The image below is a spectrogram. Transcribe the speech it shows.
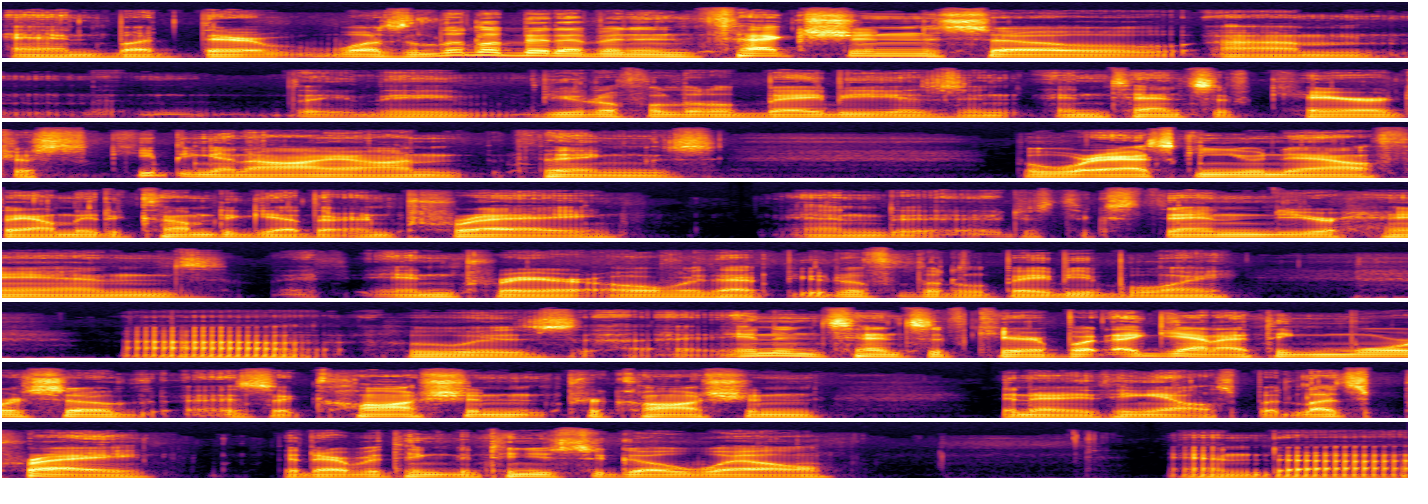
and but there was a little bit of an infection, so um, the the beautiful little baby is in intensive care, just keeping an eye on things. But we're asking you now, family, to come together and pray and uh, just extend your hands in prayer over that beautiful little baby boy uh, who is uh, in intensive care. But again, I think more so as a caution, precaution than anything else. But let's pray that everything continues to go well and uh,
